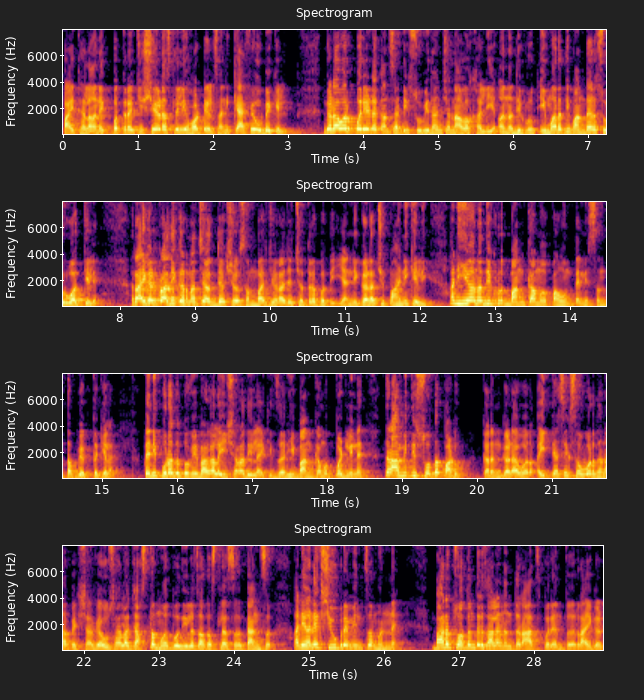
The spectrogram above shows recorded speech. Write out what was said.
पायथ्याला अनेक पत्र्याची शेड असलेली हॉटेल्स आणि कॅफे उभे केलेत. गडावर पर्यटकांसाठी सुविधांच्या नावाखाली अनधिकृत इमारती बांधायला सुरुवात केली. रायगड प्राधिकरणाचे अध्यक्ष संभाजीराजे छत्रपती यांनी गडाची पाहणी केली आणि ही अनधिकृत बांधकामं पाहून त्यांनी संताप व्यक्त केला. त्यांनी पुरातत्व विभागाला इशारा दिलाय की जर ही बांधकामं पडली नाहीत तर आम्ही ती स्वतः पाडू. कारण गडावर ऐतिहासिक संवर्धनापेक्षा व्यवसायाला जास्त महत्त्व दिलं जात असल्याचं त्यांचं आणि अनेक शिवप्रेमींचं म्हणणं आहे. भारत स्वातंत्र्य झाल्यानंतर आजपर्यंत रायगड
